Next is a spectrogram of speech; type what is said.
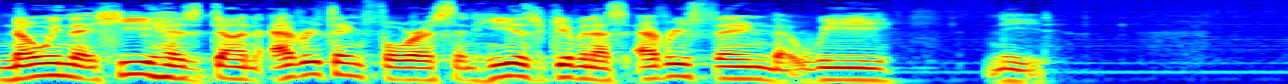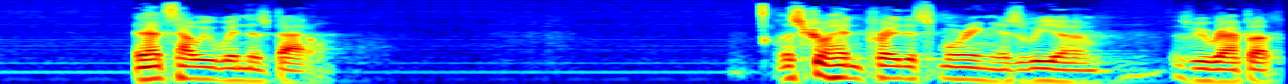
Knowing that He has done everything for us and He has given us everything that we need. And that's how we win this battle. Let's go ahead and pray this morning as we, uh, as we wrap up.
